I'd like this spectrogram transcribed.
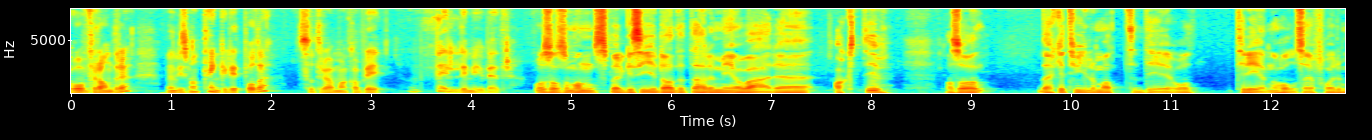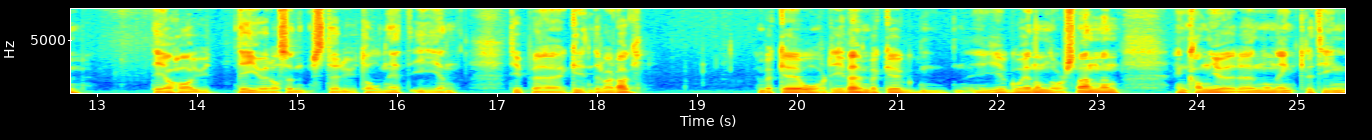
overfor andre. Men hvis man tenker litt på det, så tror jeg man kan bli veldig mye bedre. Og sånn som han Spørge sier, da, dette her med å være aktiv altså, Det er ikke tvil om at det å trene og holde seg i form, det, ut, det gjør også en større utholdenhet i en type gründerhverdag. En bør ikke overdrive, en bør ikke gå gjennom Norseman, men en kan gjøre noen enkle ting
